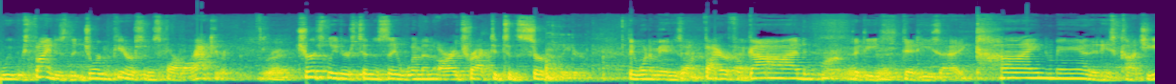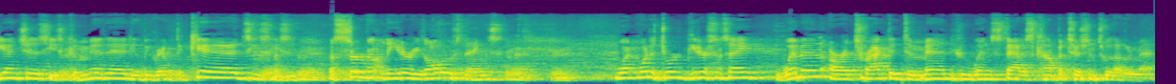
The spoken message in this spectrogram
what we find is that Jordan Peterson is far more accurate. Right. Church leaders tend to say women are attracted to the servant leader. They want a man who's on fire for God, that he's that he's a kind man, that he's conscientious, he's committed, he'll be great with the kids, he's, he's a servant leader, he's all those things. What, what does Jordan Peterson say? Women are attracted to men who win status competitions with other men.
